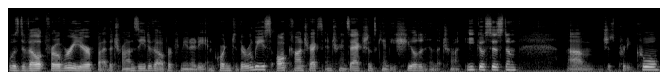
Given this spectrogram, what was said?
was developed for over a year by the Tron Z developer community, and according to the release, all contracts and transactions can be shielded in the Tron ecosystem, um, which is pretty cool.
